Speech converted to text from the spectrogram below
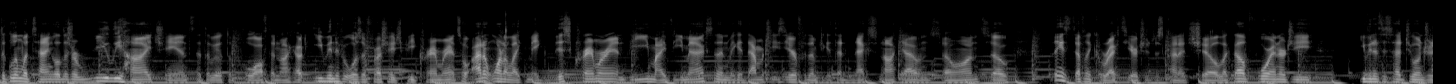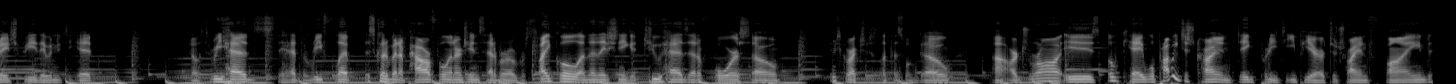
with the Glimwood Tangle, there's a really high chance that they'll be able to pull off the knockout, even if it was a fresh HP Cramorant. So I don't want to like make this Cramorant V my VMAX and then make it that much easier for them to get the next knockout and so on. So I think it's definitely correct here to just kind of chill. Like they'll have four energy. Even if this had 200 HP, they would need to get you know, three heads. They had the reflip. This could have been a powerful energy instead of a recycle, and then they just need to get two heads out of four. So seems correct to just let this one go. Uh, our draw is okay. We'll probably just try and dig pretty deep here to try and find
